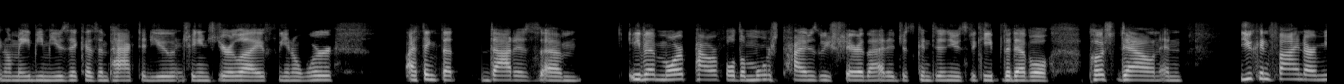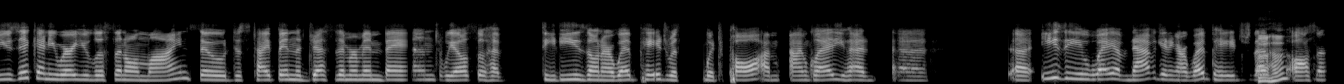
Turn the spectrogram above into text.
you know maybe music has impacted you and changed your life, you know we're I think that that is um, even more powerful the more times we share that it just continues to keep the devil pushed down and you can find our music anywhere you listen online so just type in the jess zimmerman band. We also have cds on our webpage with which paul i'm i'm glad you had a, a easy way of navigating our webpage that's uh-huh. awesome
